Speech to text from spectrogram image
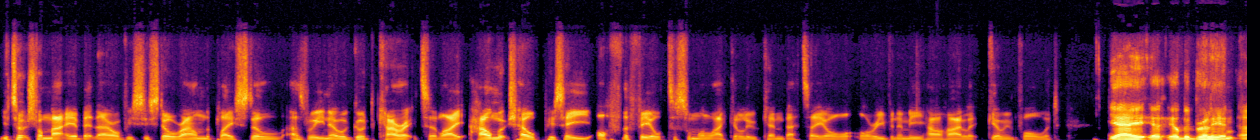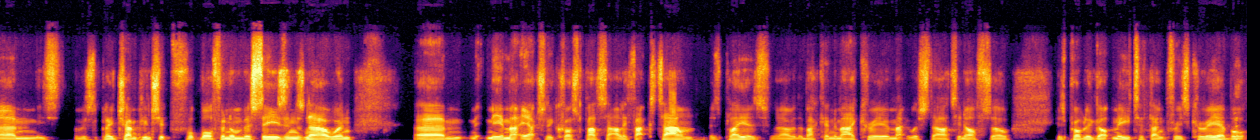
You touched on Matty a bit there. Obviously, still around the place, still as we know, a good character. Like, how much help is he off the field to someone like a Luke Mbete or or even a Michal Helik going forward? Yeah, he'll be brilliant. Um, he's obviously played championship football for a number of seasons now, and um, me and Matty actually crossed paths at Halifax Town as players when I was at the back end of my career. Matty was starting off, so he's probably got me to thank for his career. But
